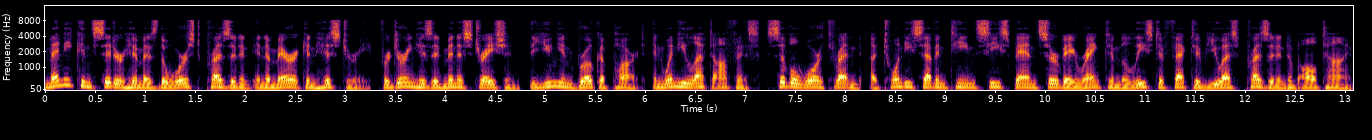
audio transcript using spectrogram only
Many consider him as the worst president in American history, for during his administration, the Union broke apart, and when he left office, civil war threatened. A 2017 C SPAN survey ranked him the least effective U.S. president of all time.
